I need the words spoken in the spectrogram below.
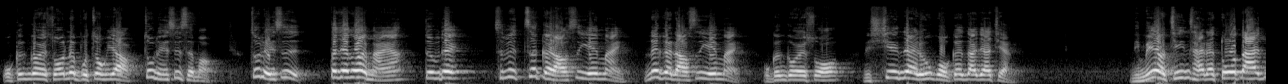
我跟各位说，那不重要，重点是什么？重点是大家都在买啊，对不对？是不是这个老师也买，那个老师也买？我跟各位说，你现在如果跟大家讲，你没有精彩的多单，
